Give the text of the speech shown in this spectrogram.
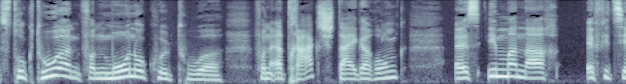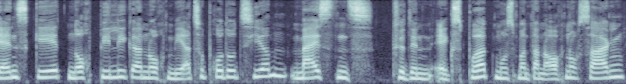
Strukturen von Monokultur, von Ertragssteigerung es immer nach Effizienz geht, noch billiger, noch mehr zu produzieren, meistens für den Export, muss man dann auch noch sagen.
